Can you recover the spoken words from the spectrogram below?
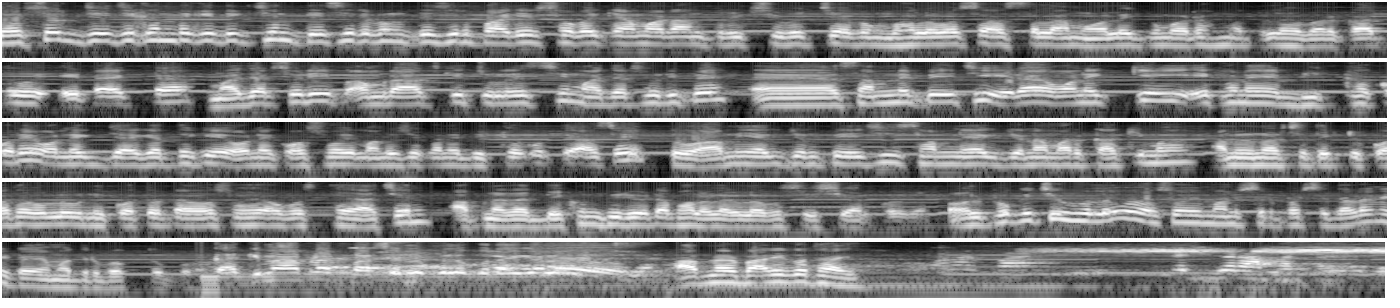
দর্শক, যে যেখান থেকে দেখছেন, দেশের এবং দেশের বাইরের সবাইকে আমার আন্তরিক শুভেচ্ছা এবং ভালোবাসা। আসসালামু আলাইকুম রহমতুল্লাহ বারকাত এটা একটা মাজার শরীফ। আমরা আজকে চলে এসেছি মাজার শরীফে। সামনে পেয়েছি এরা অনেককেই এখানে ভিক্ষা করে, অনেক জায়গা থেকে অনেক অসহায় মানুষ এখানে ভিক্ষা করতে আসে। তো আমি একজন পেয়েছি, সামনে একজন আমার কাকিমা। আমি ওনার সাথে একটু কথা বলব, উনি কতটা অসহায় অবস্থায় আছেন। আপনারা দেখুন ভিডিওটা, ভালো লাগলে অবশ্যই শেয়ার করবেন। অল্প কিছু হলেও অসহায় মানুষের পাশে দাঁড়ান, এটাই আমাদের বক্তব্য। কাকিমা, আপনার পাশের লোকগুলো কোথায় গেল? আপনার বাড়ি কোথায়?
